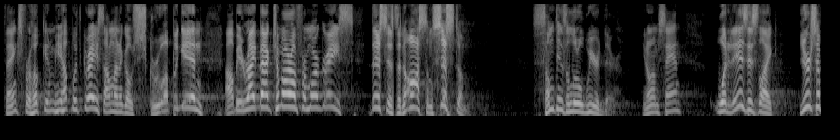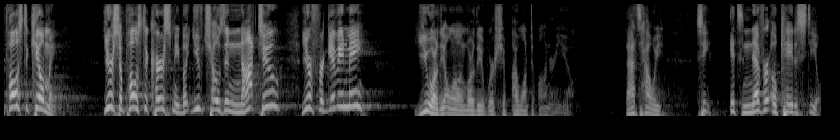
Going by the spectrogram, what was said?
Thanks for hooking me up with grace. I'm going to go screw up again. I'll be right back tomorrow for more grace. This is an awesome system. Something's a little weird there. You know what I'm saying? What it is is like, you're supposed to kill me. You're supposed to curse me, but you've chosen not to. You're forgiving me. You are the only one worthy of worship. I want to honor you. That's how we see it's never okay to steal.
